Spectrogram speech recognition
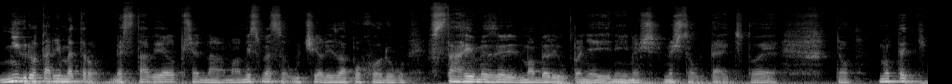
nikdo tady metro nestavil před náma, my jsme se učili za pochodu, vztahy mezi lidma byly úplně jiný, než, než jsou teď. To je, to. No teď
